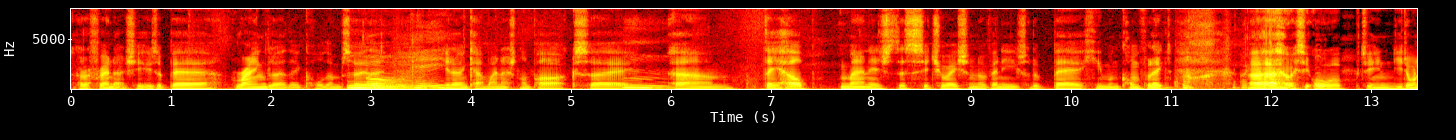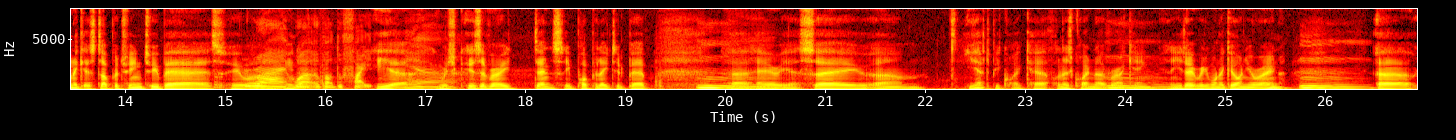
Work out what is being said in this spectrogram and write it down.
I got a friend actually who's a bear wrangler. They call them. So Oh, okay. you know, in Katmai National Park. So um, they help manage the situation of any sort of bear human conflict, uh, or between you don't want to get stuck between two bears who are right. you know, are about to fight? yeah, Yeah. which is a very densely populated bear Mm. uh, area. So um, you have to be quite careful, and it's quite nerve wracking, and you don't really want to go on your own. Mm. Uh,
